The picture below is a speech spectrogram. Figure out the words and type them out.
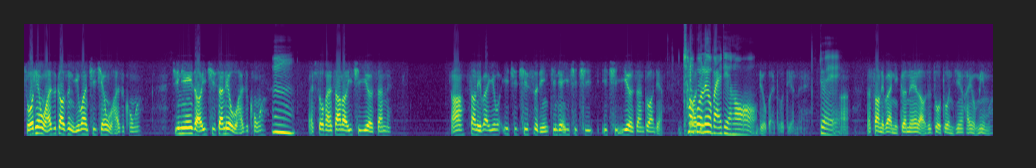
昨天我还是告诉你一万七千五还是空啊，今天一早一七三六五还是空啊。嗯哎，收盘杀到一七一二三呢，啊，上礼拜一一七七四零，今天一七七一七一二三多少点？超过六百点喽，六百多点呢。对，啊，那上礼拜你跟那些老师做多，你今天还有命吗？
